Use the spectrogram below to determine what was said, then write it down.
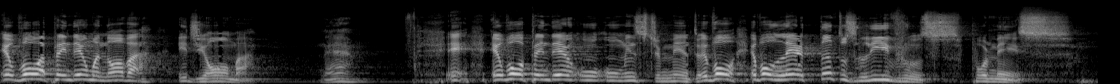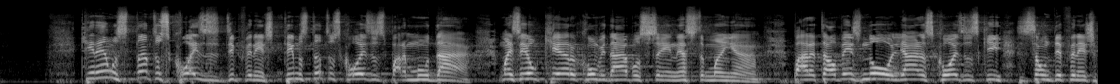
eu vou aprender uma nova idioma, né? Eu vou aprender um, um instrumento. Eu vou, eu vou ler tantos livros por mês. Queremos tantas coisas diferentes, temos tantas coisas para mudar, mas eu quero convidar você nesta manhã para talvez não olhar as coisas que são diferentes,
